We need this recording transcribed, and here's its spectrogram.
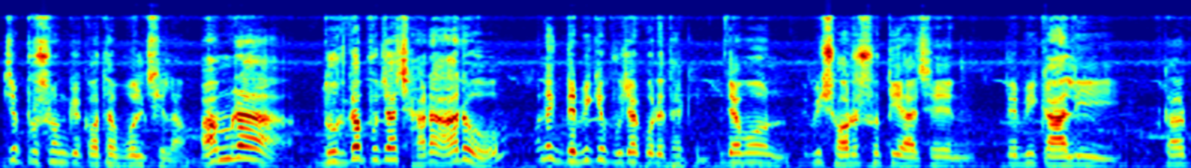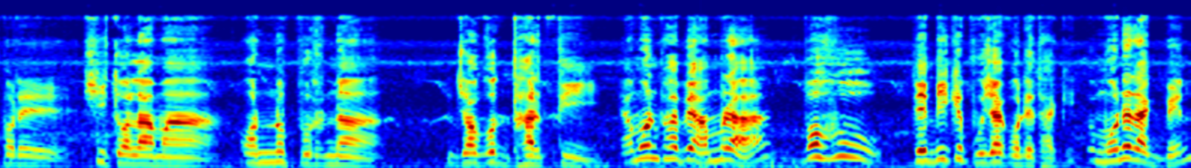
যে প্রসঙ্গে কথা বলছিলাম, আমরা দুর্গা পূজা ছাড়া আরও অনেক দেবীকে পূজা করে থাকি। যেমন দেবী সরস্বতী আছেন, দেবী কালী, তারপরে শীতলা মা, অন্নপূর্ণা জগদ্ধাত্রী এমনভাবে আমরা বহু দেবীকে পূজা করে থাকি। মনে রাখবেন,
